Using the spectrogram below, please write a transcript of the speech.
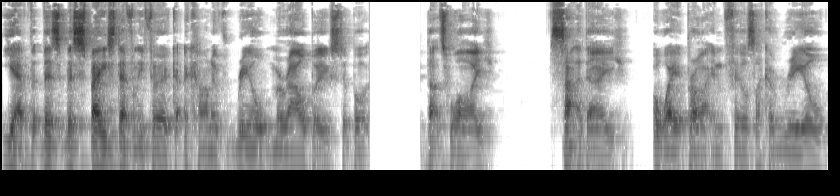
yeah, there's there's space definitely for a, kind of real morale booster. But that's why Saturday away at Brighton feels like a real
